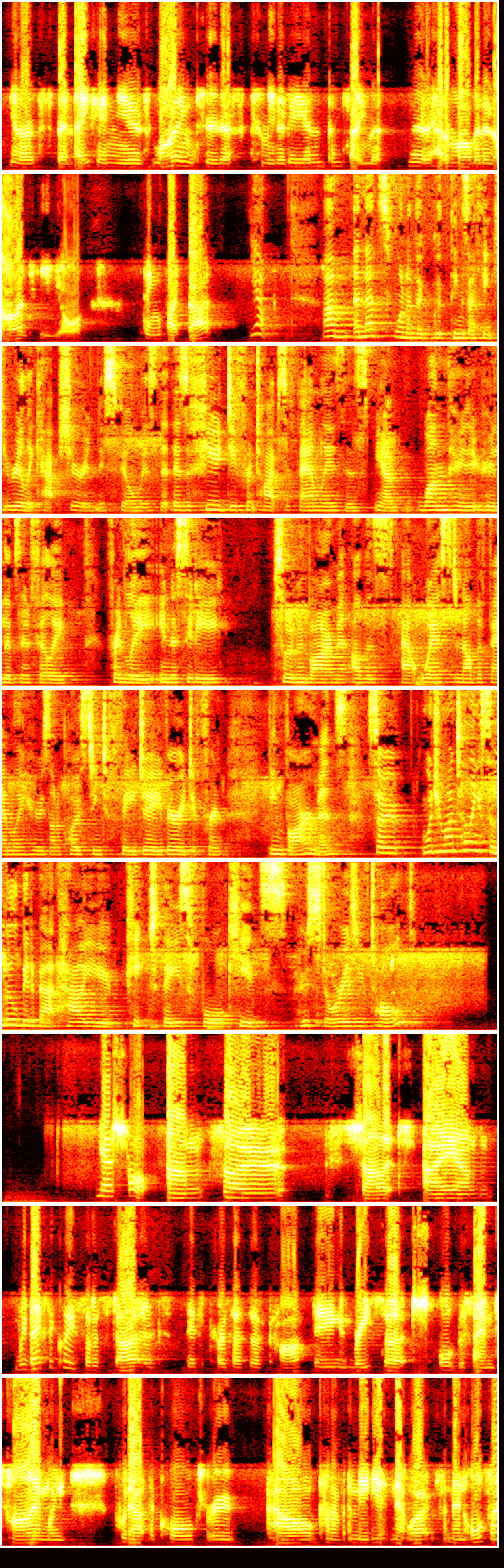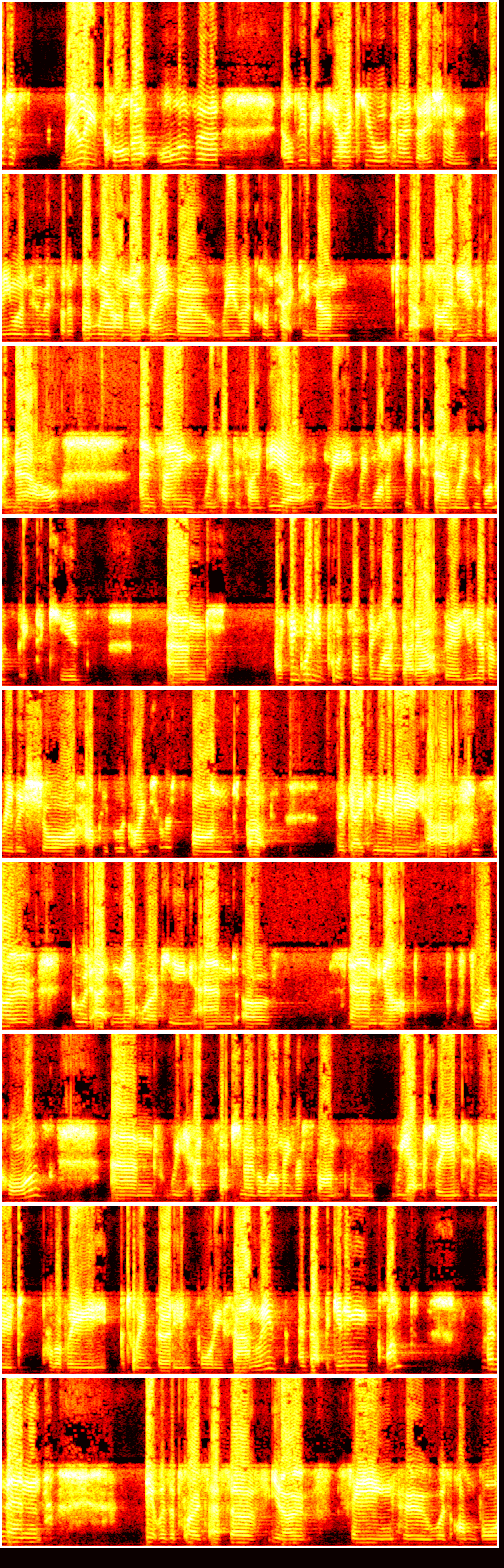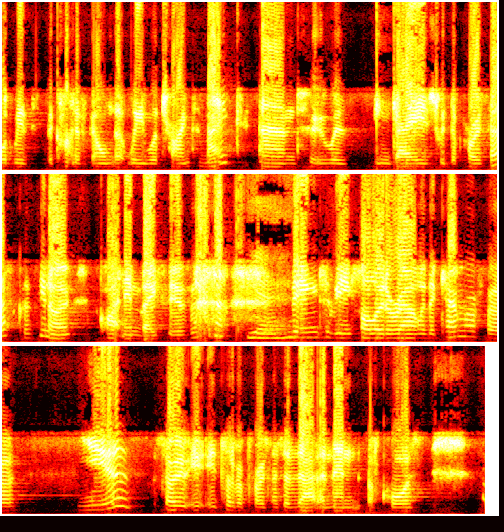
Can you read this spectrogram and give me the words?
you know spent 18 years lying to their community and, and saying that they had a mum and an auntie or things like that. Yeah. Um, and that's one of the good things I think you really capture in this film is that there's a few different types of families. There's, you know, one who, who lives in a fairly friendly inner city sort of environment, others out west, another family who's on a posting to Fiji, very different environments. So, would you mind telling us a little bit about how you picked these four kids whose stories you've told? Yeah, sure. Um, so, Charlotte, I um, we basically sort of started this process of casting and research all at the same time. We put out the call through our kind of immediate networks and then also just really called up all of the LGBTIQ organisations. Anyone who was sort of somewhere on that rainbow, we were contacting them about five years ago now and saying, we have this idea, we, we want to speak to families, we want to speak to kids. And I think when you put something like that out there, you're never really sure how people are going to respond. But the gay community uh, is so good at networking and of standing up for a cause. And we had such an overwhelming response, and we actually interviewed probably between 30 and 40 families at that beginning point. And then it was a process of, you know, seeing who was on board with the kind of film that we were trying to make and who was engaged with the process because you know quite an invasive yeah. thing to be followed around with a camera for years. So it, it's sort of a process of that, and then of course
